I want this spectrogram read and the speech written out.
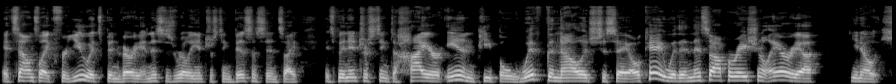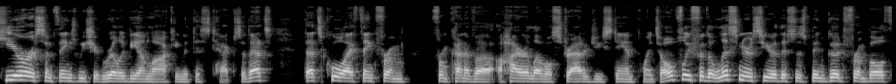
It sounds like for you, it's been very, and this is really interesting business insight. It's been interesting to hire in people with the knowledge to say, okay, within this operational area, you know, here are some things we should really be unlocking with this tech. So that's that's cool. I think from from kind of a, a higher level strategy standpoint. So hopefully for the listeners here, this has been good from both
